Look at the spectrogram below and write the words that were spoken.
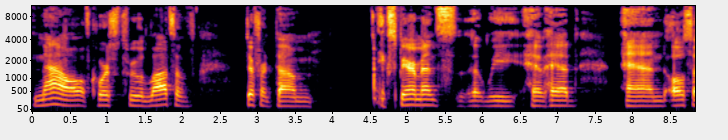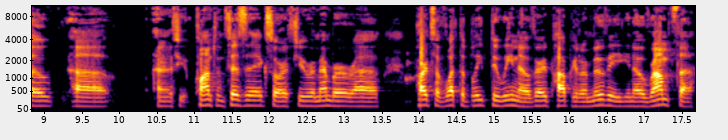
now, of course, through lots of different um, experiments that we have had, and also, uh, know if you quantum physics, or if you remember uh, parts of What the Bleep Do We Know, very popular movie, you know, Ramtha,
